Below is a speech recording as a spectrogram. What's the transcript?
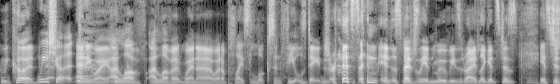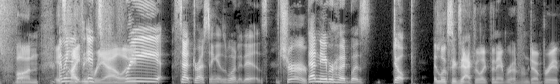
We could. We should. Anyway, I love I love it when uh when a place looks and feels dangerous and, and especially in movies, right? Like it's just it's just fun. It's I mean, heightened it's, it's reality. free set dressing is what it is. Sure. That neighborhood was dope. it looks exactly like the neighborhood from Don't Breathe.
